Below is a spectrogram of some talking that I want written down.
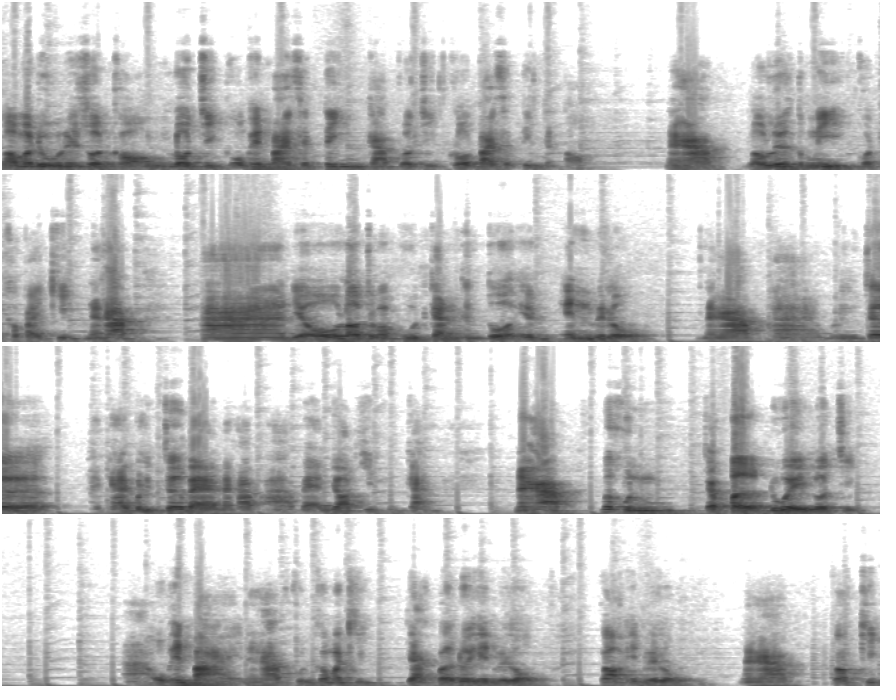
เรามาดูในส่วนของ Logic Open by Setting กับ Logic Close by Setting กันต่อนะครับ เราเลือกตรงนี้กดเข้าไปคลิกนะครับเดี๋ยวเราจะมาพูดกันถึงตัว Envelope นะครับอ่า Bollinger คล้ายๆ Bollinger Band นะครับแบรนด์ยอดฮิตเหมือนกันนะครับ เมื่อคุณจะเปิดด้วย Logic อ่า Open by นะครับ คุณก็มาคลิกอยากเปิดด้วย Envelope ก็ Envelope นะครับ ก็คลิก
